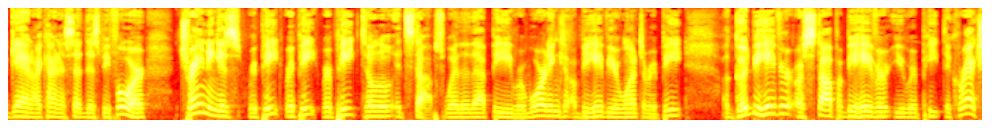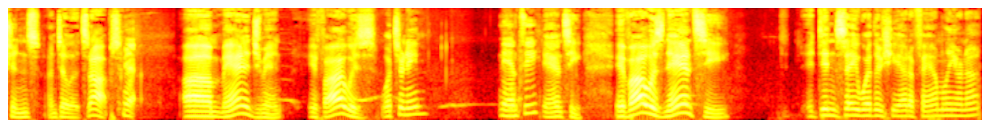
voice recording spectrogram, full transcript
again, I kind of said this before. Training is repeat, repeat, repeat till it stops. Whether that be rewarding a behavior you want to repeat, a good behavior, or stop a behavior, you repeat the corrections until it stops. yeah. Um, management. If I was, what's her name? Nancy? Nancy. If I was Nancy, it didn't say whether she had a family or not.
